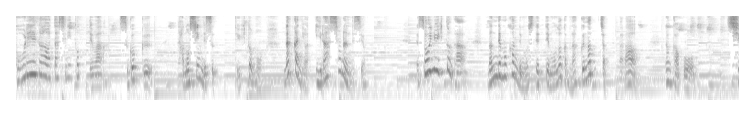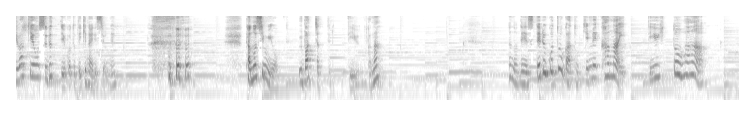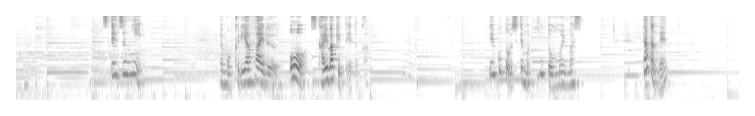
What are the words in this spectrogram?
これが私にとってはすごく楽しいんですっていう人も中にはいらっしゃるんですよ。そういう人が何でもかんでも捨てて物がなくなっちゃったら、なんかこう、仕分けをするっていうことできないですよね。楽しみを奪っちゃってるっていうのかな。なので、捨てることがときめかないっていう人は、捨てずに、もうクリアファイルを使い分けてとか、っていうことをしてもいいと思います。ただね、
